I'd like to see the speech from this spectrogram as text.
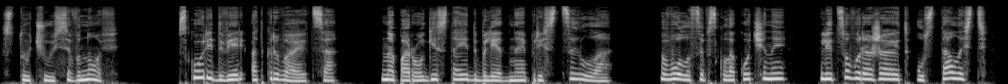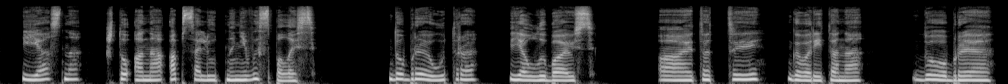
Стучусь вновь. Вскоре дверь открывается. На пороге стоит бледная Присцилла. Волосы всклокочены, лицо выражает усталость, ясно, что она абсолютно не выспалась. «Доброе утро», — я улыбаюсь. «А это ты?» — говорит она. «Доброе».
